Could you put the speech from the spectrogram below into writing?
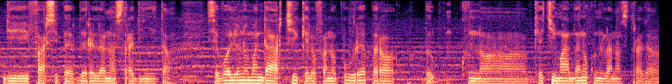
di farsi perdere la nostra dignità. Se vogliono mandarci, che lo fanno pure, però eh, con, eh, che ci mandano con la nostra da-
